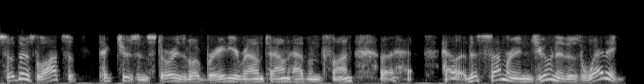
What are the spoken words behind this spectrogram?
So there's lots of pictures and stories about Brady around town having fun. Uh, hell, this summer in June at his wedding,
